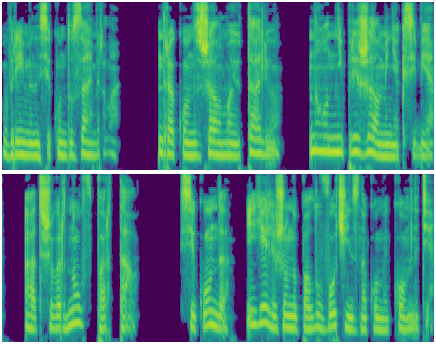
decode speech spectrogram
Время на секунду замерло. Дракон сжал мою талию, но он не прижал меня к себе, а отшвырнул в портал. Секунда, и я лежу на полу в очень знакомой комнате.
